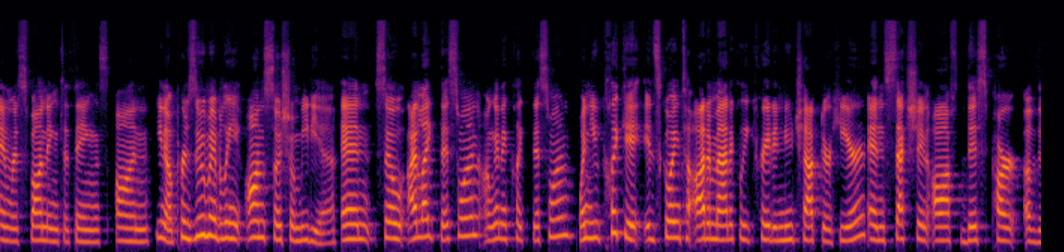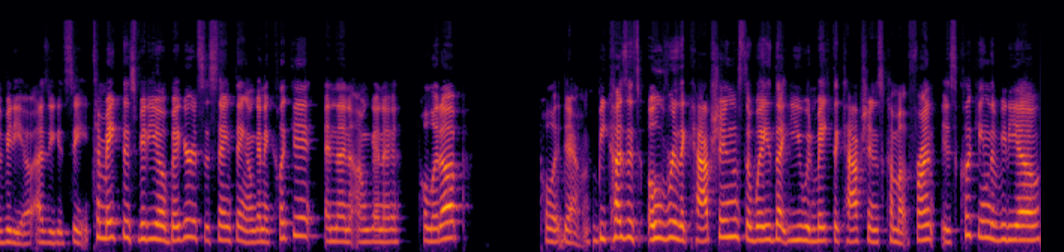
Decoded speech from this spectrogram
and responding to things on, you know, presumably on social media. And so I like this one. I'm going to click this one. When you click it, it's going to automatically create a new chapter here and section off this part of the video, as you can see. To make this video bigger, it's the same thing. I'm going to click it and then I'm going to pull it up pull it down. Because it's over the captions, the way that you would make the captions come up front is clicking the video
